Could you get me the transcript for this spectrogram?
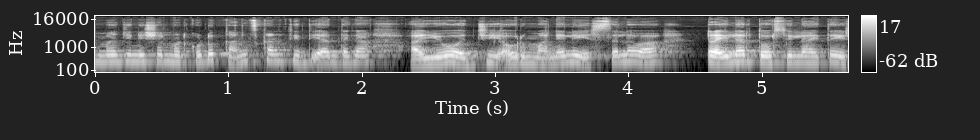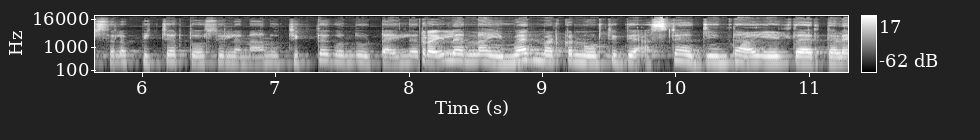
ಇಮ್ಯಾಜಿನೇಷನ್ ಮಾಡಿಕೊಂಡು ಕನಸು ಕಾಣ್ತಿದ್ಯಾ? ಅಂದಾಗ, ಅಯ್ಯೋ ಅಜ್ಜಿ, ಅವ್ರ ಮನೇಲಿ ಎಷ್ಟು ಟ್ರೈಲರ್ ತೋರಿಸಿಲ್ಲ ಆಯ್ತಾ? ಎಷ್ಟು ಸಲ ಪಿಕ್ಚರ್ ತೋರಿಸಿಲ್ಲ. ನಾನು ಚಿಕ್ಕದಾಗೊಂದು ಟೈಲರ್ ಟ್ರೈಲರ್ನ ಇಮ್ಯಾಜ್ ಮಾಡ್ಕೊಂಡು ನೋಡ್ತಿದ್ದೆ. ಅಷ್ಟೇ ಅಜ್ಜಿ ಅಂತ ಹೇಳ್ತಾ ಇರ್ತಾಳೆ.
